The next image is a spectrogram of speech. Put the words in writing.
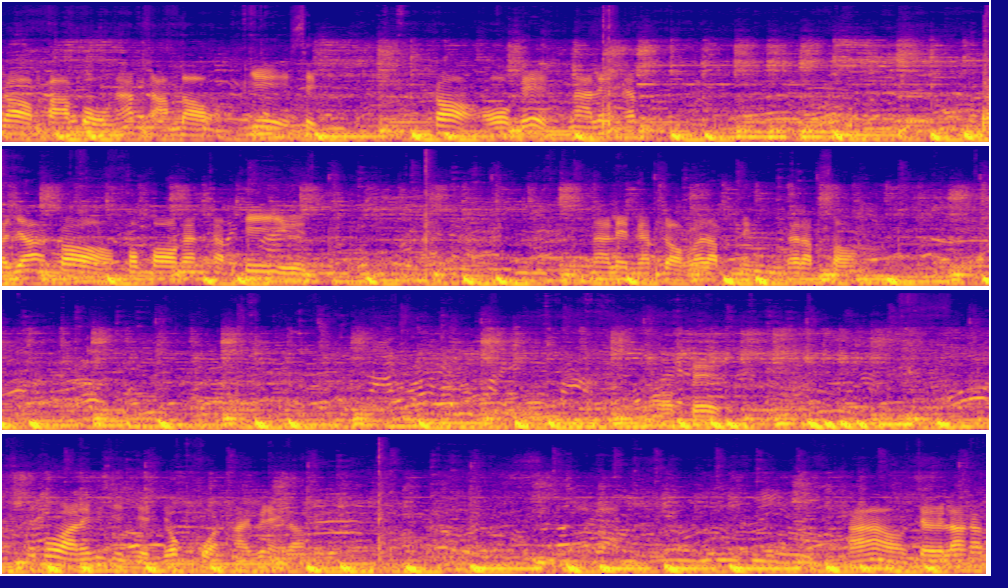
เก็ปลาโป่งนะครับสามดอกยี่สิบ ก็โอเค น่าเล่นครับ ระยะก็พอๆกันกับที่อื่น น่าเล่นครับ ดอกระดับหนึ่งระดับสองโอเคเมื่อวานนี้พี่จินเห็นยกขวดหายไปไหนแล้วไม่รู้อ้าว เจอแล้วครับ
